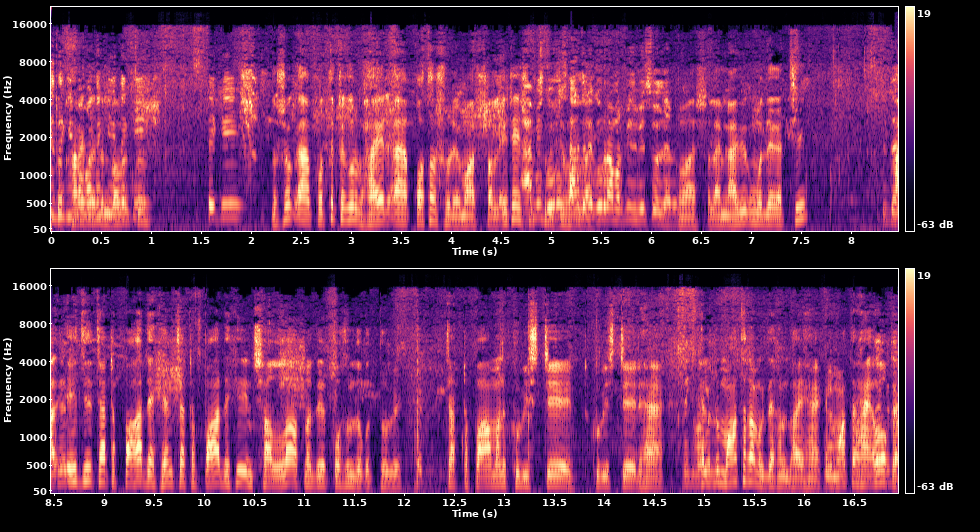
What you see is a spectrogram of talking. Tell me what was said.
একটু খারাপ বাবা একটু। দর্শক প্রত্যেকটা গরু ভাইয়ের কথা শুনে মার্শাল এটাই আমি সবচেয়ে ভালো লাগে। আমার চলে যাবে। মার্শাল্লাহ আমি নাভিক মধ্যে দেখাচ্ছি। আর এই যে চারটা পা দেখেন চারটা পা দেখে ইনশাল্লাহ আপনাদের পছন্দ করতে হবে। চারটা পা মানে খুব স্ট্রেট খুব স্ট্রেট হ্যাঁ। খালি একটু মাথাটা আমাকে দেখান ভাই হ্যাঁ খালি মাথা হ্যাঁ ওকে।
